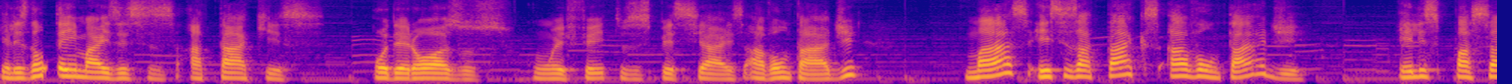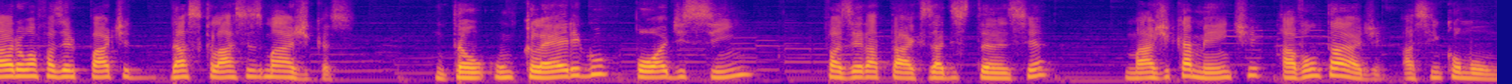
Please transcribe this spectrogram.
eles não têm mais esses ataques poderosos com efeitos especiais à vontade, mas esses ataques à vontade, eles passaram a fazer parte das classes mágicas. Então, um clérigo pode sim fazer ataques à distância magicamente à vontade, assim como um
